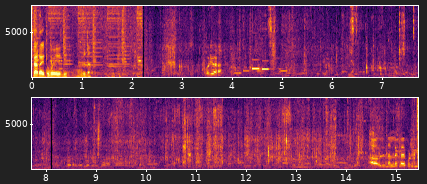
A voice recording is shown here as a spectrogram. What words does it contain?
സാറായിട്ട് പോയത് ഇതാ. നമ്മുടെ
